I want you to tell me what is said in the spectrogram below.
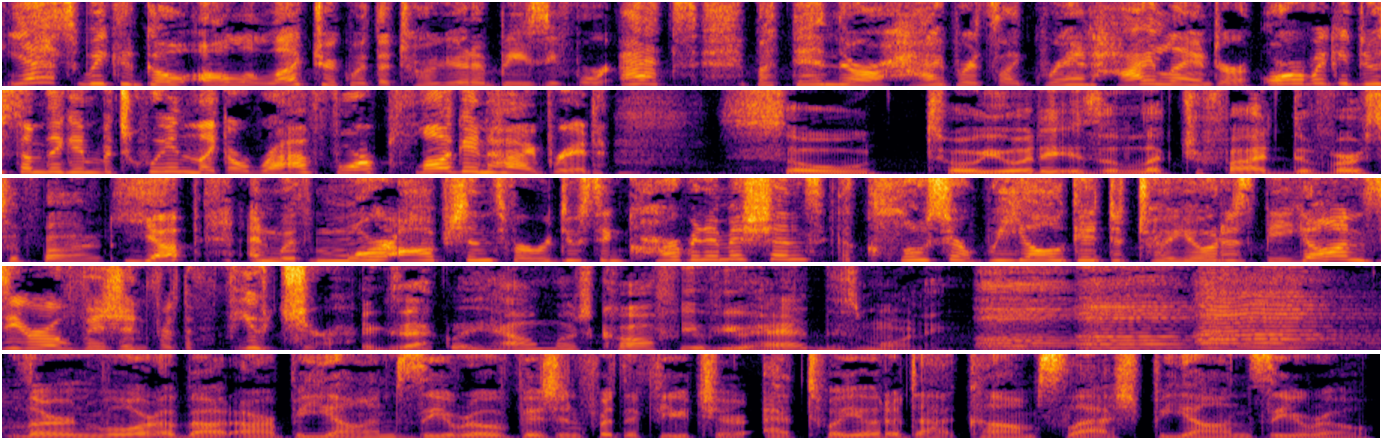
Yes, we could go all electric with a Toyota BZ4X, but then there are hybrids like Grand Highlander, or we could do something in between like a RAV4 plug-in hybrid. So, Toyota is electrified diversified? Yup, and with more options for reducing carbon emissions, the closer we all get to Toyota's beyond zero vision for the future. Exactly how much coffee have you had this morning? Learn more about our Beyond Zero vision for the future at toyota.com slash beyond zero.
